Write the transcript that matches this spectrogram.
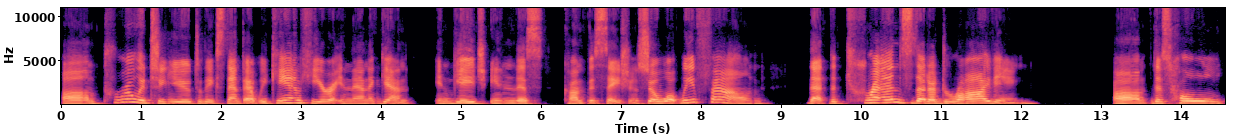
um, prove it to you to the extent that we can here and then again engage in this conversation so what we found that the trends that are driving um, this whole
